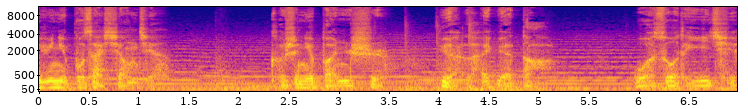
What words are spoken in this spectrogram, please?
与你不再相见，可是你本事越来越大，我做的一切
